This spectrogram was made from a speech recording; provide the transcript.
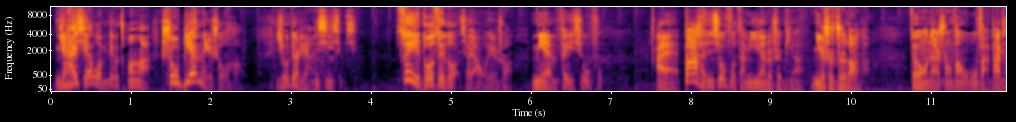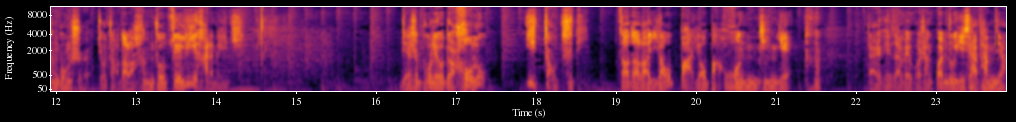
你还嫌我们这个窗啊收边没收好，有点良心行不行？最多最多，小杨，我跟你说，免费修复。哎，疤痕修复，咱们医院的水平啊，你是知道的。最后呢，双方无法达成共识，就找到了杭州最厉害的媒体，也是不留点后路，一招制敌，遭到了幺八幺八黄金叶。大家可以在微博上关注一下他们家，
